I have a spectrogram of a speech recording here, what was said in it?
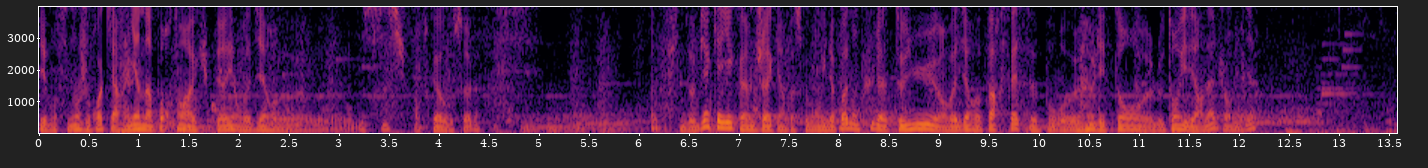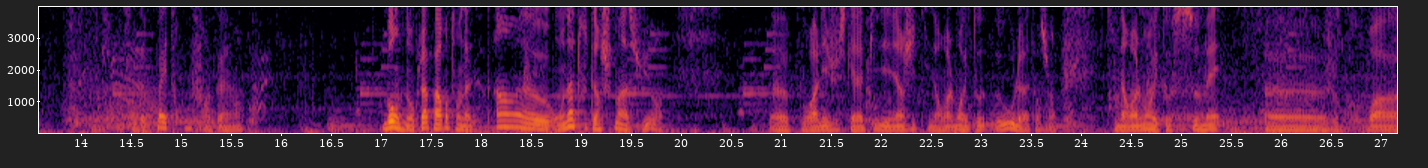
Et bon sinon je crois qu'il n'y a rien d'important à récupérer, on va dire, ici, en tout cas au sol il doit bien cailler quand même Jack, hein, parce que bon, il a pas non plus la tenue, on va dire, parfaite pour euh, les temps, euh, le temps hivernal, j'ai envie de dire. Ça doit pas être ouf hein, quand même. Hein. Bon, donc là par contre, on a, un, euh, on a tout un chemin à suivre pour aller jusqu'à la pile d'énergie qui normalement est au, ouh là, attention, qui normalement est au sommet, je crois.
